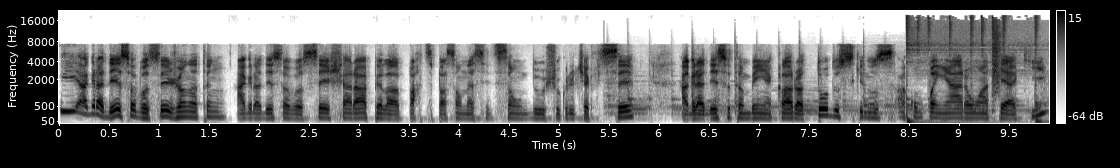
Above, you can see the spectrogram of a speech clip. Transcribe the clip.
E agradeço a você, Jonathan, agradeço a você, Xará, pela participação nessa edição do Chucrute FC. Agradeço também, é claro, a todos que nos acompanharam até aqui.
